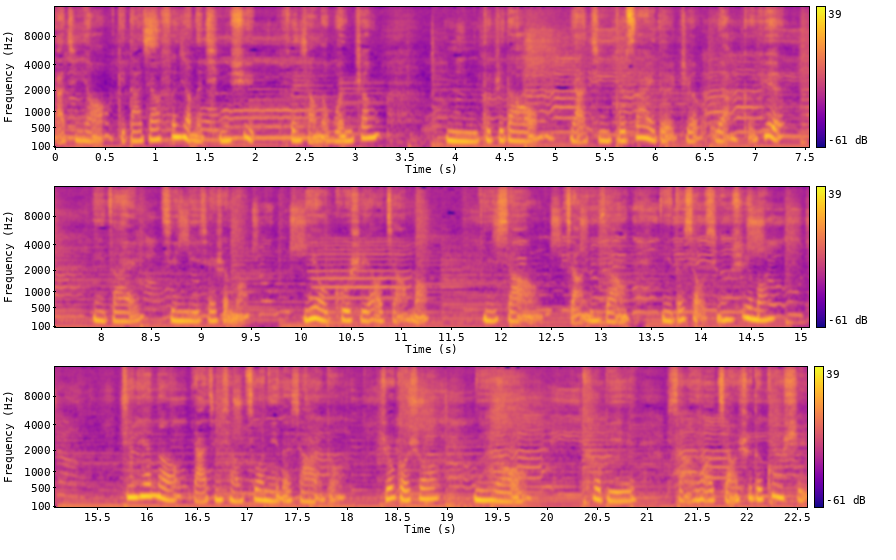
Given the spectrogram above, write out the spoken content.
雅静要给大家分享的情绪，分享的文章。嗯，不知道雅静不在的这两个月，你在经历些什么？你有故事要讲吗？你想讲一讲你的小情绪吗？今天呢，雅静想做你的小耳朵。如果说你有特别想要讲述的故事，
